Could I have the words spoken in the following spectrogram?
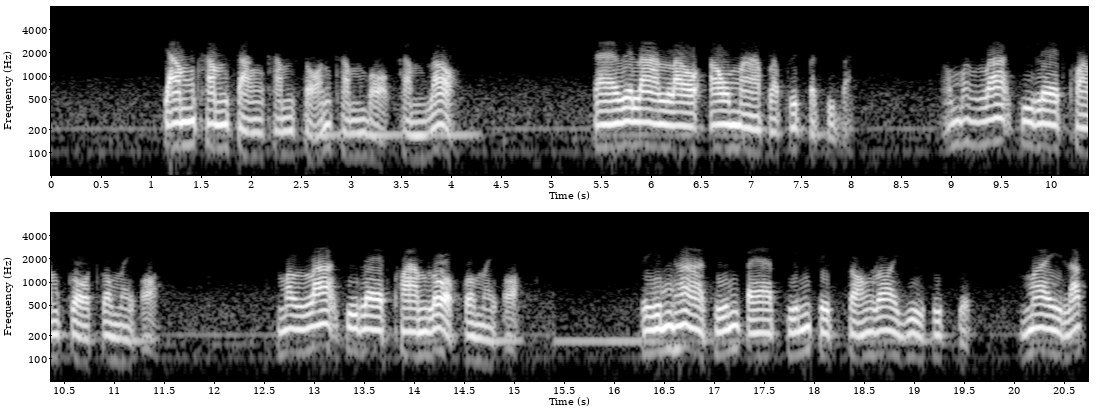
ำจำคำสั่งคำสอนคำบอกคำเล่า แต่เวลาเราเอามาประพฤติปฏิบัติ เอามาละกิเลสความโกรธก็ไม่ออกมาละกิเลสความโลภกก็ไม่ออกศีลห้าศีลแปดศีลสิบสองร้อยยี่สิบเจ็ดไม่รัก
